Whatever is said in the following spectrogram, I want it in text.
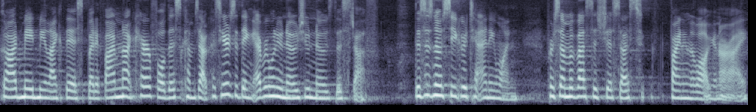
God made me like this, but if I'm not careful, this comes out. Because here's the thing everyone who knows you knows this stuff. This is no secret to anyone. For some of us, it's just us finding the log in our eye.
